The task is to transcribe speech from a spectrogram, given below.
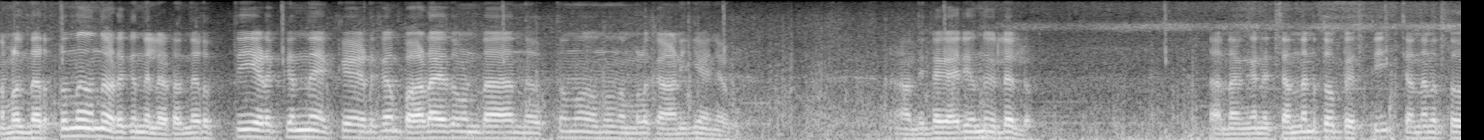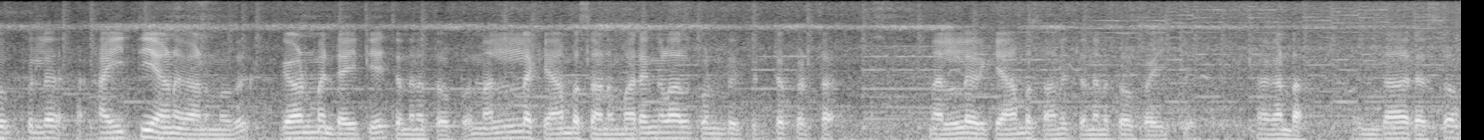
നമ്മൾ നിർത്തുന്നതൊന്നും എടുക്കുന്നില്ല കേട്ടോ. നിർത്തി എടുക്കുന്നതൊക്കെ എടുക്കാൻ പാടായതുകൊണ്ട് ആ നിർത്തുന്നതൊന്നും നമ്മൾ കാണിക്കാൻ കാണിക്കാഞ്ഞത് അതിന്റെ കാര്യമൊന്നും ഇല്ലല്ലോ. അതുകൊണ്ട് അങ്ങനെ ചന്ദനത്തോപ്പ് എത്തി. ചന്ദനത്തോപ്പിൽ ഐ ടി ആണ് കാണുന്നത്. ഗവൺമെന്റ് ഐ ടി ഐ ചന്ദനത്തോപ്പ്. നല്ല ക്യാമ്പസാണ്. മരങ്ങളാൽ കൊണ്ട് ചുറ്റപ്പെട്ട നല്ലൊരു ക്യാമ്പസാണ് ചന്ദനത്തോപ്പ് ഐ ടി ഐ. കണ്ട? എന്താ രസം?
